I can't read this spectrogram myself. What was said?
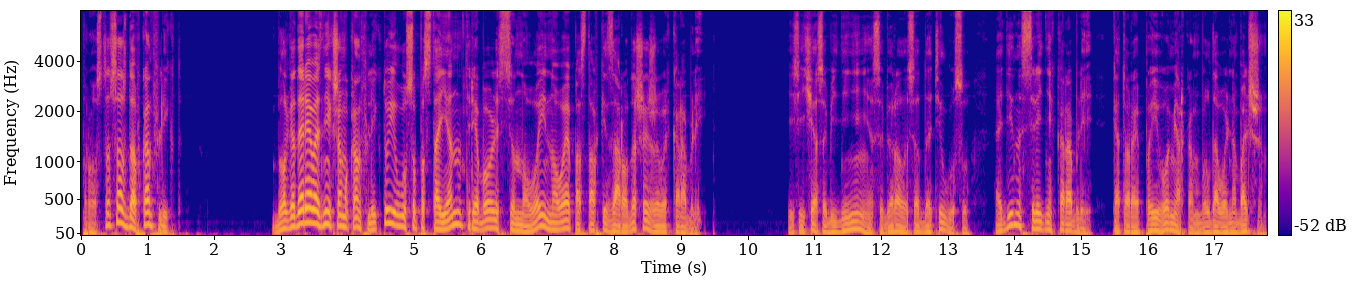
Просто создав конфликт. Благодаря возникшему конфликту Илусу постоянно требовались все новые и новые поставки зародышей живых кораблей. И сейчас объединение собиралось отдать Илгусу один из средних кораблей, который по его меркам был довольно большим.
